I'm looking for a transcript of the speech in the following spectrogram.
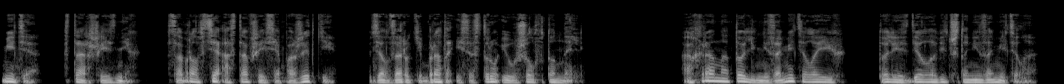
Митя, старший из них, собрал все оставшиеся пожитки, взял за руки брата и сестру и ушел в тоннель. Охрана то ли не заметила их, то ли сделала вид, что не заметила,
